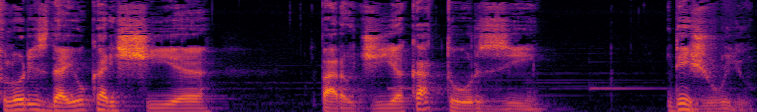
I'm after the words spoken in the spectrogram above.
Flores da Eucaristia para o dia 14 de julho.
